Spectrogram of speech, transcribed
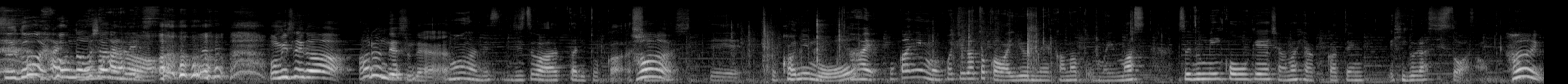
すごい、はいこんなおしゃれなお店があるんですねそ。うなんです。実はあったりとかしまして。他にも？はい、他にもこちらとかは有名かなと思います。鶴見工芸社の百貨店日暮ストアさん。はい。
